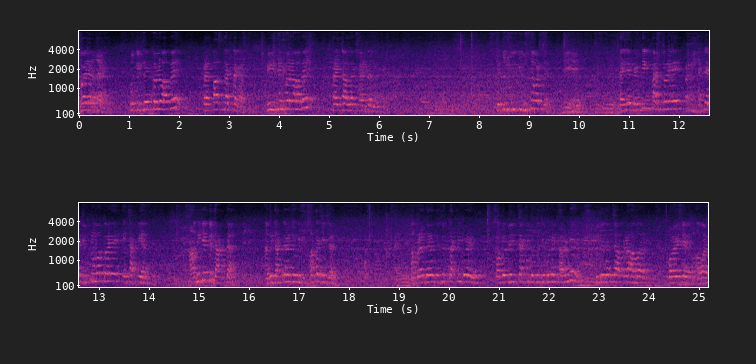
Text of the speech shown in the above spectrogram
ছয় লাখ টাকা। পঁচিশ দিন করলে হবে প্রায় পাঁচ লাখ টাকা। বিশ দিন করলে হবে প্রায় চার লাখ সাড়ে চার লাখ টাকা। যদি কি বুঝতে পারছেন? তাইলে মেট্রিক পাস করে একটা ডিপ্লোমা করে এই চাকরি আছে। আমি যেহেতু ডাক্তার, আমি ডাক্তার হচ্ছে উনিশশো সাতাশি সাল আপনারা যারা যেহেতু চাকরি করেন স্বাভাবিক চাকরি করতে জীবনের কারণে বুঝতে যাচ্ছে আপনারা আমার বয়সে আমার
